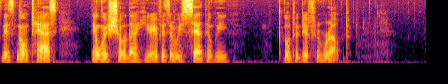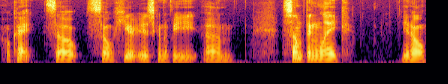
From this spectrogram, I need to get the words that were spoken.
there's no task, then we show that here. If it's a reset, then we go to a different route. Okay, so so here is going to be um, something like, you know,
